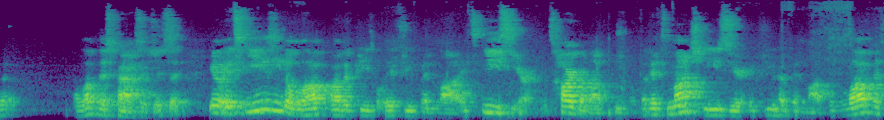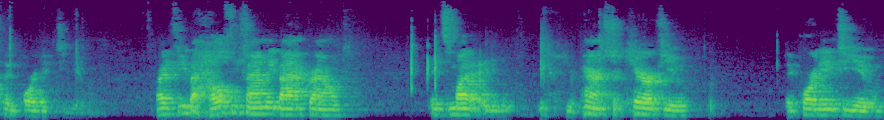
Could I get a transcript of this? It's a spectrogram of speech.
I love this passage. It's a, you know, it's easy to love other people if you've been loved. It's easier. It's hard to love people, but it's much easier if you have been loved. If love has been poured into you, right? If you have a healthy family background, it's my your parents took care of you, they poured into you.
